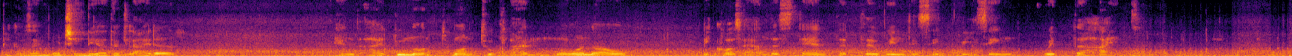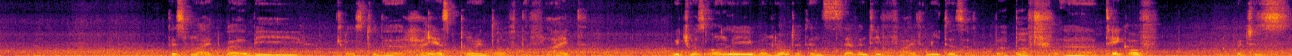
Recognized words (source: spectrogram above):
because I'm watching the other glider and I do not want to climb more now because I understand that the wind is increasing with the height. This might well be close to the highest point of the flight, which was only 175 meters above uh, takeoff, which is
